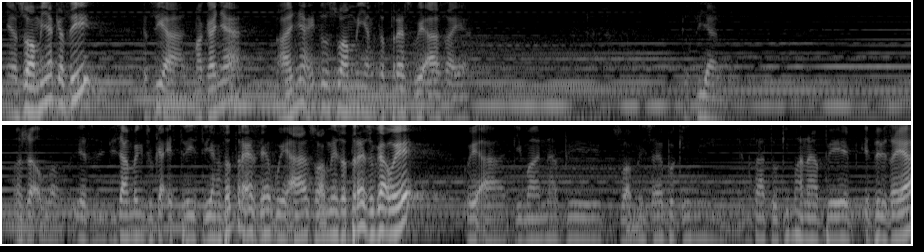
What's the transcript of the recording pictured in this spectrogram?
Ya suaminya kesi, kesian. Makanya banyak itu suami yang stres WA saya. Kesian. Masya Allah. Ya, di samping juga istri-istri yang stres ya WA. Suami stres juga we, WA. Gimana Bib, suami saya begini. Yang satu gimana Bib, istri saya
